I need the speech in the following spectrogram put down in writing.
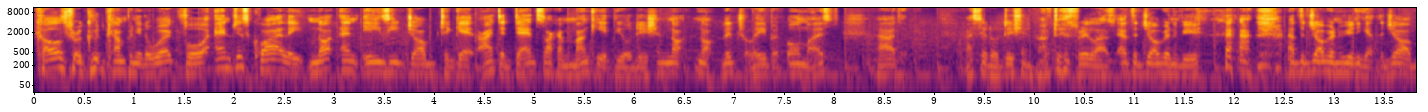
Coles are a good company to work for, and just quietly, not an easy job to get. I had to dance like a monkey at the audition, not not literally, but almost. Uh, I said audition. I've just realised at the job interview, at the job interview to get the job.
